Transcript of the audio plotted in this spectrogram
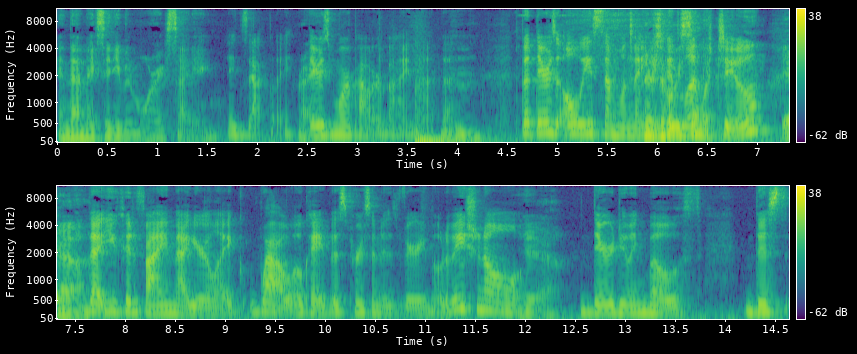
and that makes it even more exciting. Exactly. Right. There's more power behind that then. Mm-hmm. But there's always someone that There's you could look to Yeah. that you could find that you're like, wow, okay, this person is very motivational. yeah. They're doing both. This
